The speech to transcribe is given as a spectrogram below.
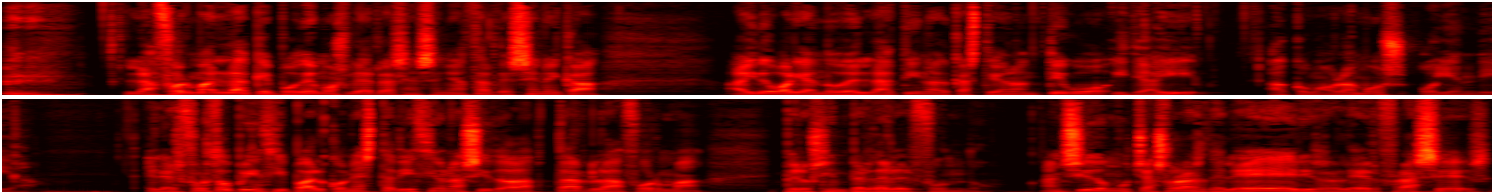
La forma en la que podemos leer las enseñanzas de Séneca ha ido variando del latín al castellano antiguo y de ahí a como hablamos hoy en día. El esfuerzo principal con esta edición ha sido adaptar la forma, pero sin perder el fondo. Han sido muchas horas de leer y releer frases,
